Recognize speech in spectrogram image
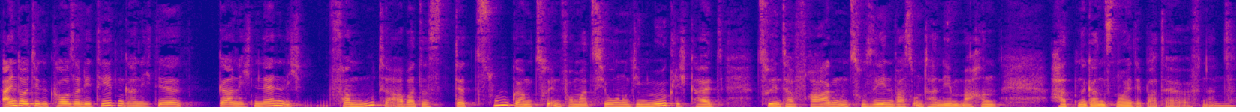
eindeutige Kausalitäten kann ich dir gar nicht nennen. Ich vermute aber, dass der Zugang zu Informationen und die Möglichkeit zu hinterfragen und zu sehen, was Unternehmen machen, hat eine ganz neue Debatte eröffnet. Mhm.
